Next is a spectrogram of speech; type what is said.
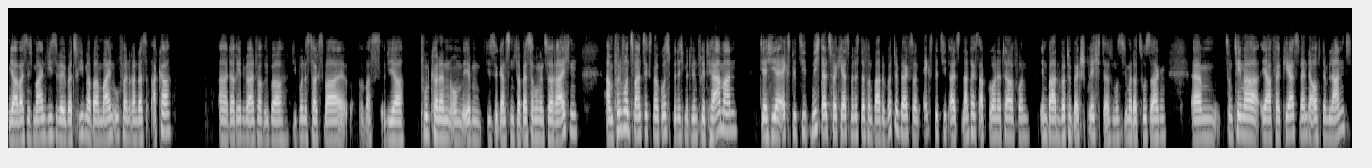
ja, weiß nicht, Main-Wiese wäre übertrieben, aber am Main-Ufer in Randersacker. Äh, da reden wir einfach über die Bundestagswahl, was wir tun können, um eben diese ganzen Verbesserungen zu erreichen. Am 25. August bin ich mit Winfried Herrmann, der hier explizit nicht als Verkehrsminister von Baden-Württemberg, sondern explizit als Landtagsabgeordneter von in Baden-Württemberg spricht, das muss ich immer dazu sagen, ähm, zum Thema ja, Verkehrswende auf dem Land,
